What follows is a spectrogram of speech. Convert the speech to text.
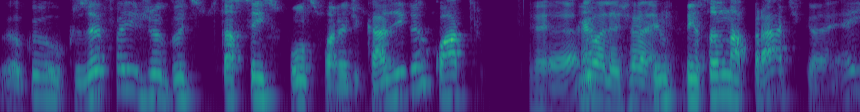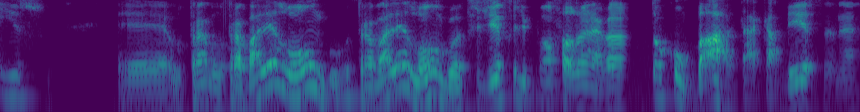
O Cruzeiro foi, foi disputar seis pontos fora de casa e ganhou quatro. É. E olha, já. Pensando na prática, é isso. É, o, tra o, trabalho é longo, o trabalho é longo. Outro dia o Filipão falando, agora tô com barro, tá a cabeça, né?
